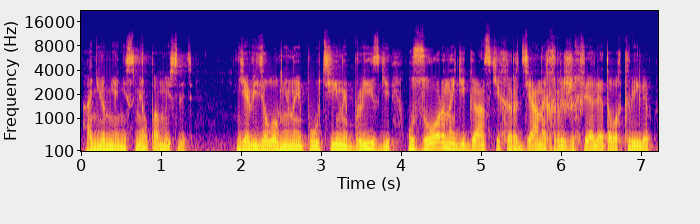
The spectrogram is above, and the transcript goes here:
О нем я не смел помыслить. Я видел огненные паутины, брызги, узоры на гигантских рдяных рыжих фиолетовых крыльев –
